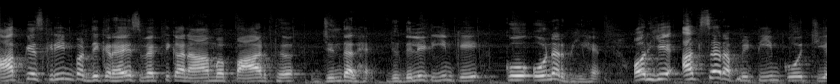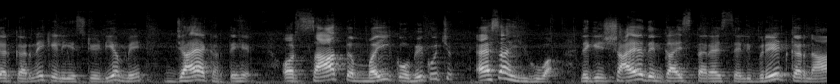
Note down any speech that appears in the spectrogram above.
आपके स्क्रीन पर दिख रहे इस व्यक्ति का नाम पार्थ जिंदल है, जो दिल्ली टीम के को ओनर भी हैं और ये अक्सर अपनी टीम को चीयर करने के लिए स्टेडियम में जाया करते हैं और सात मई को भी कुछ ऐसा ही हुआ, लेकिन शायद इनका इस तरह सेलिब्रेट करना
